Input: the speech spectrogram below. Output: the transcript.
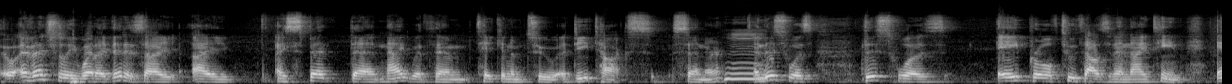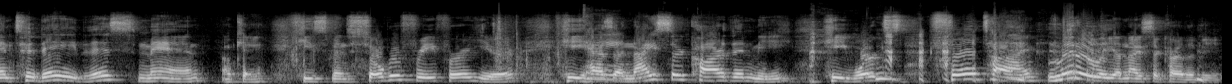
eventually what I did is I I I spent that night with him, taking him to a detox center, hmm. and this was this was April of 2019. And today, this man, okay, he's been sober free for a year. He has a nicer car than me. He works full time, literally a nicer car than me.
